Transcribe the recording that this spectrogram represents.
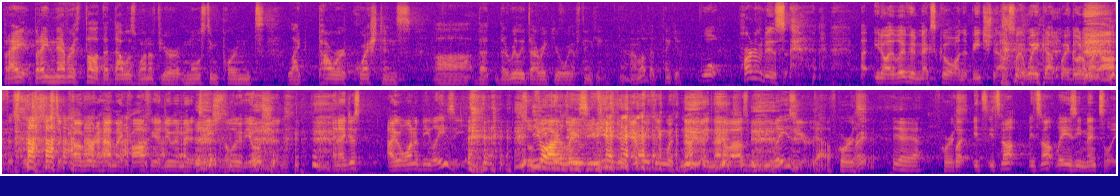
but I, but I never thought that that was one of your most important, like, power questions uh, that, that really direct your way of thinking. Yeah, I love it. Thank you. Well, part of it is, uh, you know, I live in Mexico on the beach now, so I wake up, I go to my office, which is just a cover, I have my coffee, I do my meditations, I look at the ocean, and I just, I want to be lazy. So if You are can do- lazy. If you can do everything with nothing, that allows me to be lazier. Yeah, of course. Right? Yeah, yeah, of course. But it's, it's not it's not lazy mentally.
